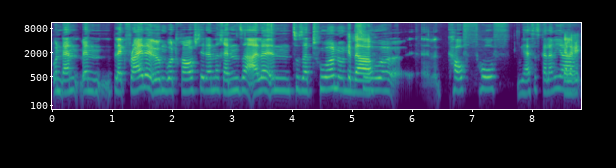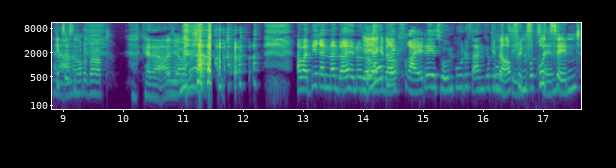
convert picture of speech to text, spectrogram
Und dann, wenn Black Friday irgendwo draufsteht, dann rennen sie alle in, zu Saturn und Genau. zu äh, Kaufhof, wie heißt das, Galeria? Galerie. Keine Gibt es das noch überhaupt? Ach, keine Ahnung. Aber die rennen dann dahin und Ja, ja, oh, genau. Black Friday ist so ein gutes Angebot. Genau, 10%. 5%.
